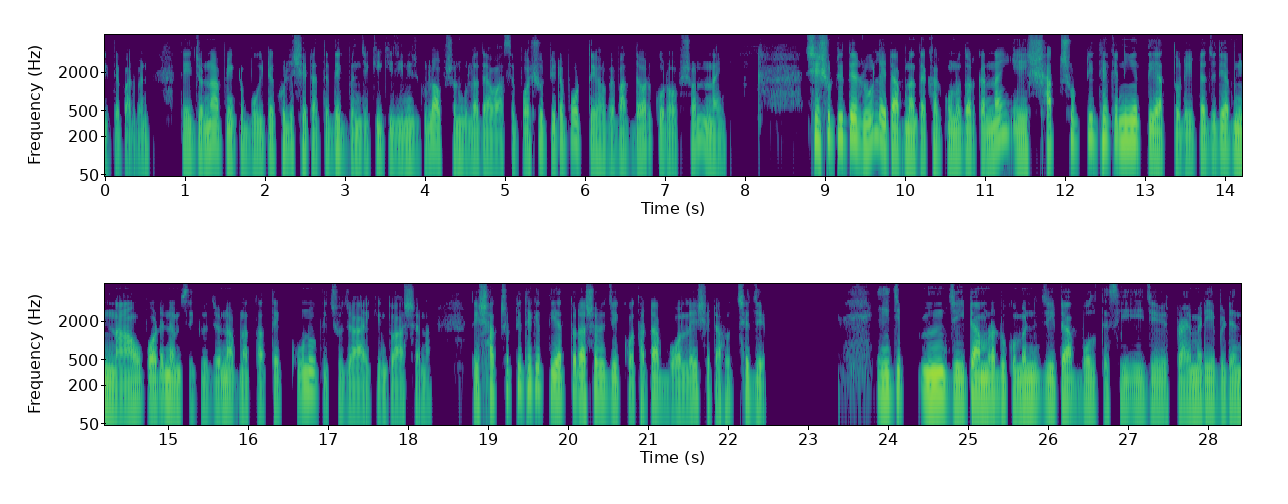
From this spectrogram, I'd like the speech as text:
দিতে পারবেন। তো এই জন্য আপনি একটু বইটা খুলে সেটাতে দেখবেন যে কি, কি জিনিসগুলো অপশনগুলো দেওয়া আছে। ৬৫ টা পড়তেই হবে। বাদ দেওয়ার কোনো অপশন নাই। ৬৬ তে রুল এটা আপনার দেখার কোনো দরকার নাই। এই ৬৭ থেকে নিয়ে ৭৩ এটা যদি আপনি নাও পড়েন এমসিকিউ এর জন্য আপনার তাতে কোনো কিছু যায় কিন্তু আসে না। তো এই ৬৭ থেকে ৭৩ আসলে যে কথাটা বলে সেটা হচ্ছে যে এই যে যেইটা আমরা ডকুমেন্ট যেটা বলতেছি, এই যে প্রাইমারি এভিডেন্স,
